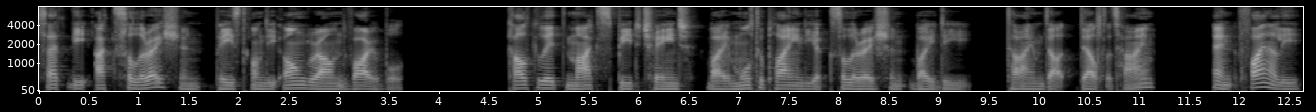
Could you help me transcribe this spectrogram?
Set the acceleration based on the on-ground variable. Calculate max speed change by multiplying the acceleration by the time dot delta time. And finally,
